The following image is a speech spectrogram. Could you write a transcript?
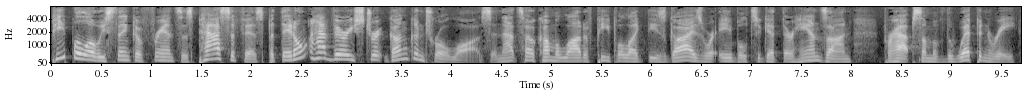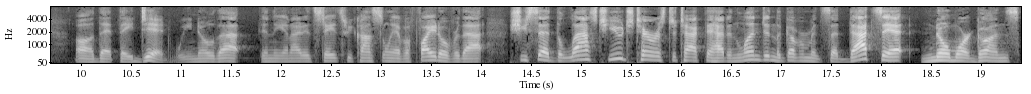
people always think of France as pacifist, but they don't have very strict gun control laws. And that's how come a lot of people like these guys were able to get their hands on perhaps some of the weaponry uh, that they did. We know that in the United States, we constantly have a fight over that. She said the last huge terrorist attack they had in London, the government said, that's it, no more guns.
